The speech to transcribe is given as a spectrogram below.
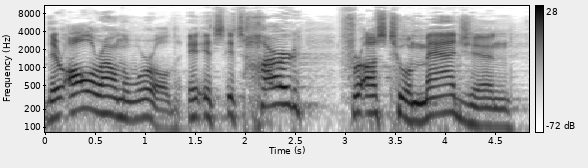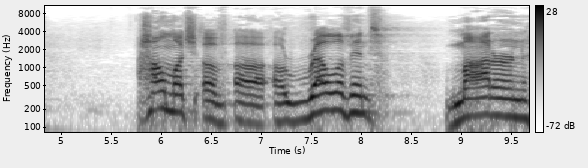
they're all around the world. It's, it's hard for us to imagine how much of a, a relevant, modern,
